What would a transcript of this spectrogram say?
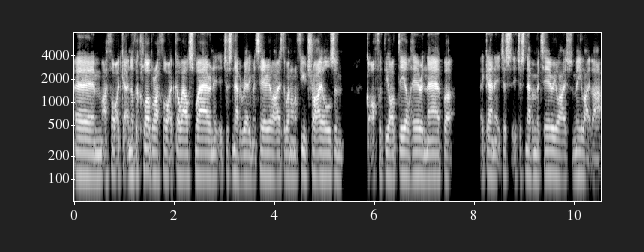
Um, I thought I'd get another club or I thought I'd go elsewhere, and it, it, just never really materialized. I went on a few trials and got offered the odd deal here and there, but again, it just it just never materialized for me like that.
